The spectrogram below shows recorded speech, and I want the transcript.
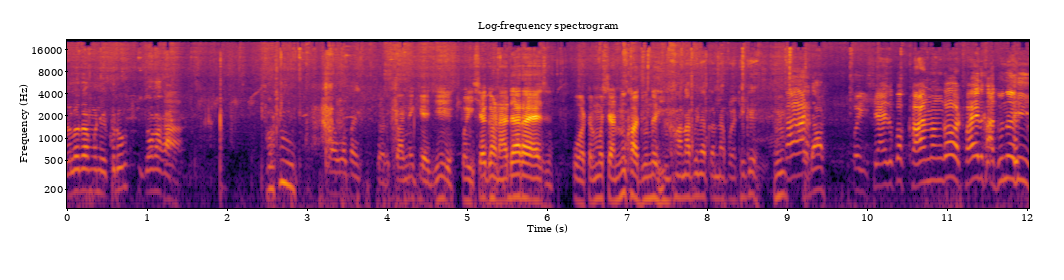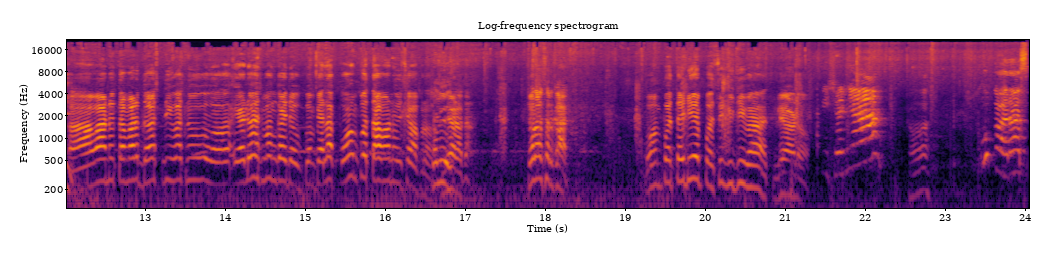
ચલો તમે નીકળું. જો કાકા સરકારને કહેજે પૈસા ઘણા દાર આયા છે. હોટલમાં શાનું ખાધું નહીં. ખાના પીના કરના પડે ઠીક હે પૈસા તો કોઈ મંગાવ અઠવાડિયે ખાધું નહીં. ખાવાનું તમારે દસ દિવસનું એડવાન્સ મંગાવી દઉં. પણ પહેલા કોમ પતાવવાનું છે આપણે. ચલો. સરકાર. કોમ પતાવી દે પછી બીજી વાત. લેડો કિશન્યા હા. શું કરસ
